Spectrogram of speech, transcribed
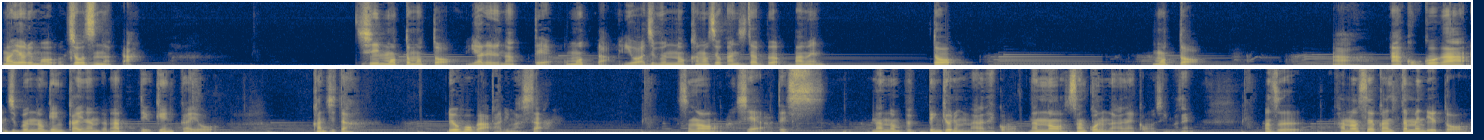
前よりも上手になった。し、もっともっとやれるなって思った。要は自分の可能性を感じた場面と、もっとああ、ここが自分の限界なんだなっていう限界を感じた。両方がありました。そのシェアです。何の勉強にもならないかも、何の参考にもならないかもしれません。まず、可能性を感じた面で言うと、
